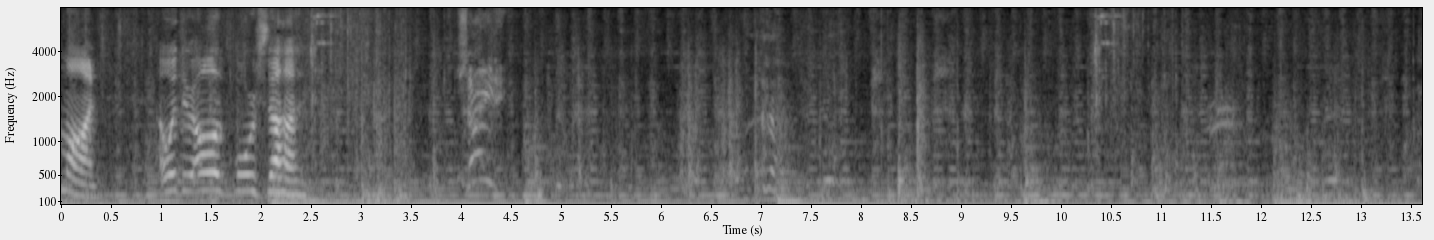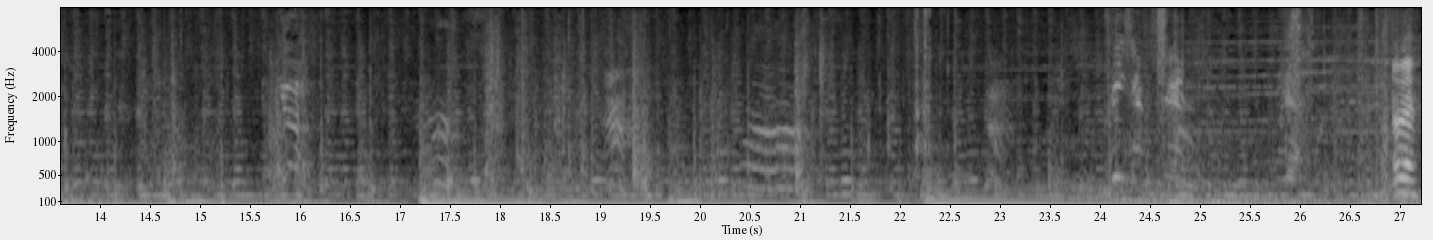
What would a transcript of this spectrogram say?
Come on. I went through all four sides. Sadie! Okay.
